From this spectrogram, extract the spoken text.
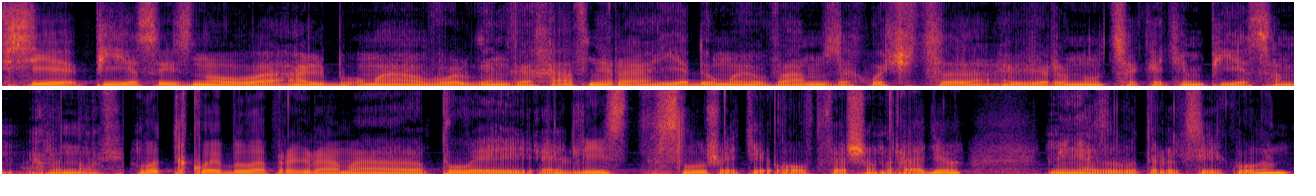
Все пьесы из нового альбома Вольганга Хафнера. Я думаю, вам захочется вернуться к этим пьесам вновь. Вот такой была программа Playlist. Слушайте Old Fashion Radio. Меня зовут Алексей Коган.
